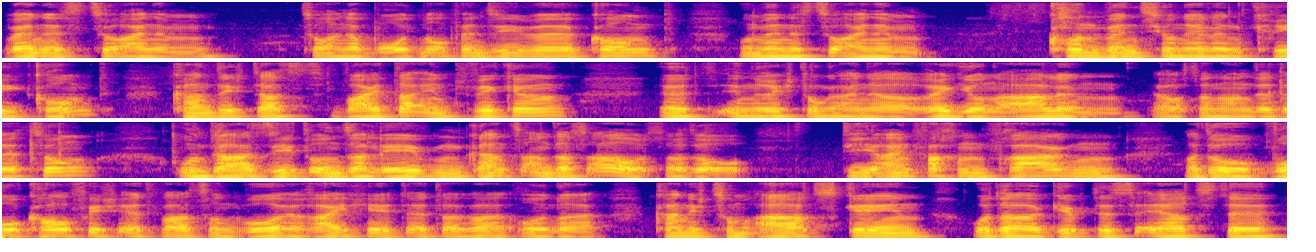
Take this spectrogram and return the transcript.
Wenn es zu, einem, zu einer Bodenoffensive kommt und wenn es zu einem konventionellen Krieg kommt, kann sich das weiterentwickeln äh, in Richtung einer regionalen Auseinandersetzung. Und da sieht unser Leben ganz anders aus. Also die einfachen Fragen, also wo kaufe ich etwas und wo erreiche ich etwas oder kann ich zum Arzt gehen oder gibt es Ärzte,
